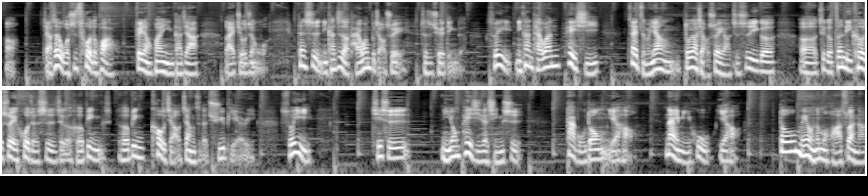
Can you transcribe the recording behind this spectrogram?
好，假设我是错的话，非常欢迎大家来纠正我。但是你看，至少台湾不缴税，这是确定的。所以你看，台湾配息再怎么样都要缴税啊，只是一个呃这个分离课税或者是这个合并合并扣缴这样子的区别而已。所以其实。你用配息的形式，大股东也好，奈米户也好，都没有那么划算呢、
